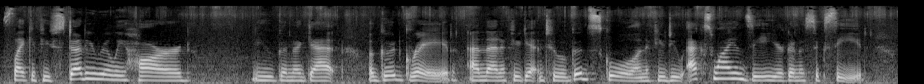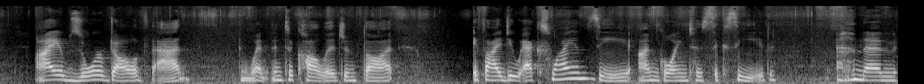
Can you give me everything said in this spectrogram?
it's like if you study really hard, you're going to get a good grade. And then if you get into a good school and if you do X, Y, and Z, you're going to succeed. I absorbed all of that and went into college and thought, if I do X, Y, and Z, I'm going to succeed. And then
